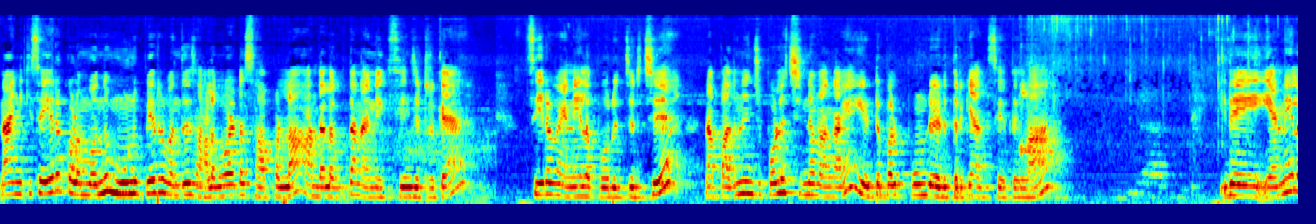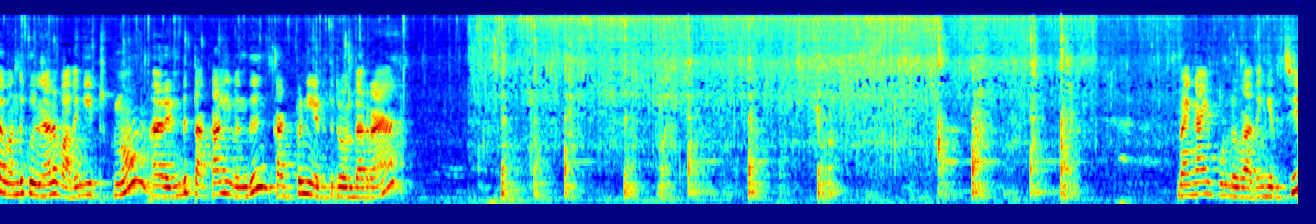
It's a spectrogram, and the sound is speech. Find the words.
நான் இன்னைக்கு செய்கிற குழம்பு வந்து மூணு பேர் வந்து அளவாட்ட சாப்பிட்லாம். அந்த அளவுக்கு தான் நான் இன்னைக்கு செஞ்சிட்ருக்கேன். சீரகம் எண்ணெயில் பொரிச்சிருச்சு நான் பதினஞ்சு போல் சின்ன வெங்காயம் எட்டு பால் பூண்டு எடுத்திருக்கேன். அது சேர்த்துக்கலாம். இதை எண்ணெயில் வந்து கொஞ்ச நேரம் வதங்கிட்டு இருக்கணும் நான் ரெண்டு தக்காளி வந்து கட் பண்ணி எடுத்துகிட்டு வந்துடுறேன் வெங்காயம் பூண்டு வதங்கிருச்சு.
